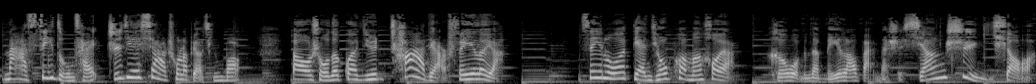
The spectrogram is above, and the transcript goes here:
那 C 总裁直接吓出了表情包，到手的冠军差点飞了呀。C 罗点球破门后呀，和我们的梅老板那是相视一笑啊。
